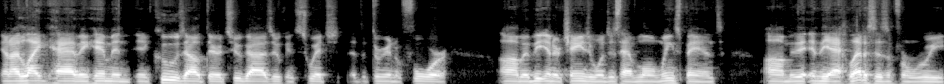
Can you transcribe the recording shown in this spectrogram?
And I like having him and, and Kuz out there, two guys who can switch at the three and the four um, and be interchangeable and just have long wingspans um, and, the, and the athleticism from Rui.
